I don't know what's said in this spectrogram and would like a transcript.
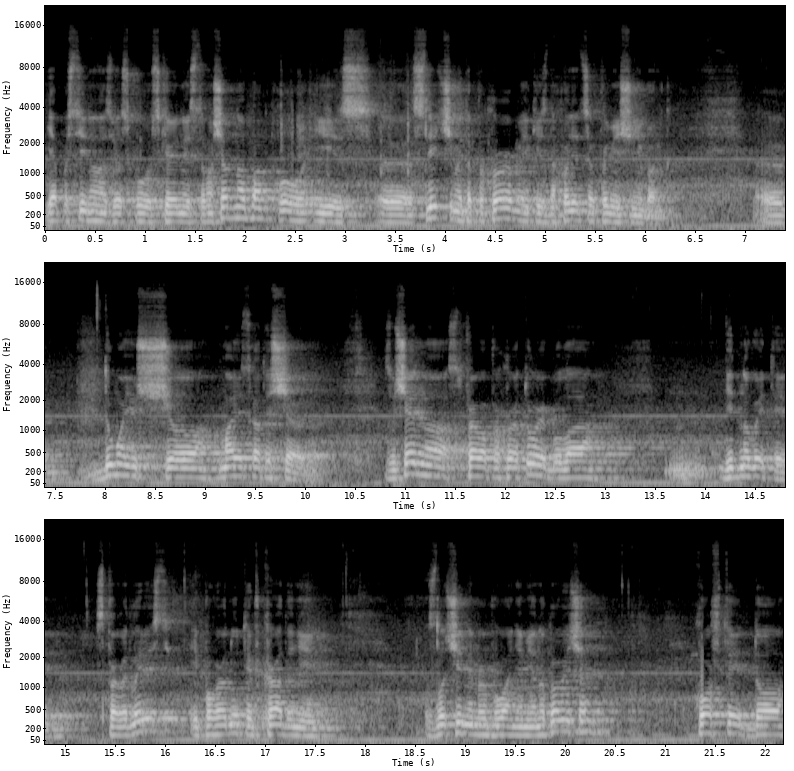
Я постійно на зв'язку з керівництвом Ощадного банку і з слідчими та прокурорами, які знаходяться в приміщенні банку. Думаю, що маю сказати ще одне. Звичайно, справа прокуратури була відновити справедливість і повернути вкрадені злочинним групуванням Януковича кошти до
